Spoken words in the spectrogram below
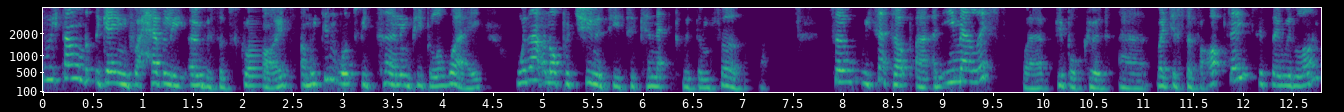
We found that the games were heavily oversubscribed and we didn't want to be turning people away without an opportunity to connect with them further. So we set up uh, an email list where people could uh, register for updates if they would like.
